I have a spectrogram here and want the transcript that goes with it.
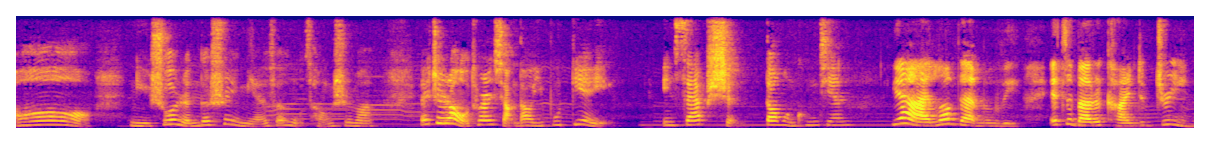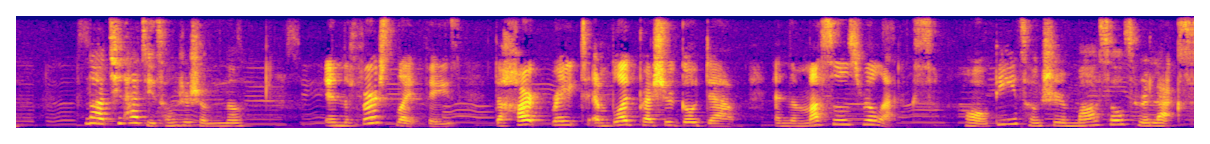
哦，你说人的睡眠分五层是吗？哎，这让我突然想到一部电影《Inception》《盗梦空间》。 Yeah, I love that movie. It's about a kind of dream. 那其他几层是什么呢？ In the first light phase, the heart rate and blood pressure go down and the muscles relax. 哦，第一层是 muscles relax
